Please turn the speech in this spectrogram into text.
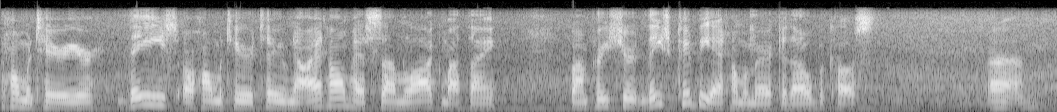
home material. These are home material too. Now at home has some like them, I think, but I'm pretty sure these could be at home America though because. Um,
